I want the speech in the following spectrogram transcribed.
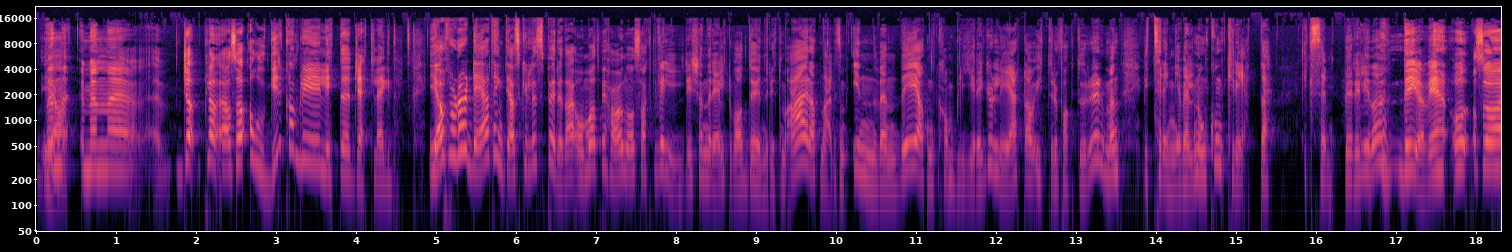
Men, ja. men uh, altså, alger kan bli litt uh, jetlagged. Ja, for det var det jeg tenkte jeg skulle spørre deg om. At vi har jo nå sagt veldig generelt hva døgnrytme er. At den er liksom innvendig, at den kan bli regulert av ytre faktorer. Men vi trenger vel noen konkrete eksempler, Eline? Det gjør vi. Og altså,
